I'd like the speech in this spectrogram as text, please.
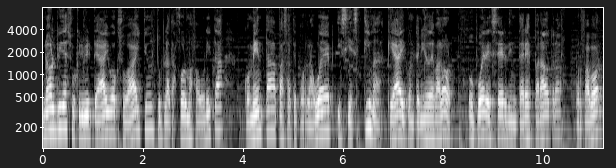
No olvides suscribirte a iBox o a iTunes, tu plataforma favorita. Comenta, pásate por la web y si estimas que hay contenido de valor o puede ser de interés para otros, por favor,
